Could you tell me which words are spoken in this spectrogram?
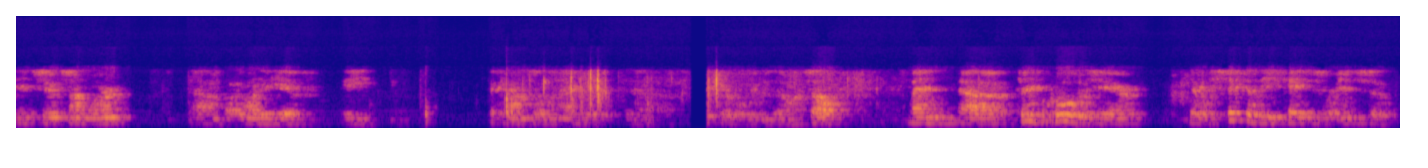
in suit, some weren't. Um, but I wanted to give the, the council accurate, uh, picture of what we've been doing. So, when, uh, Attorney Pakula was here, there were six of these cases were in suit.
